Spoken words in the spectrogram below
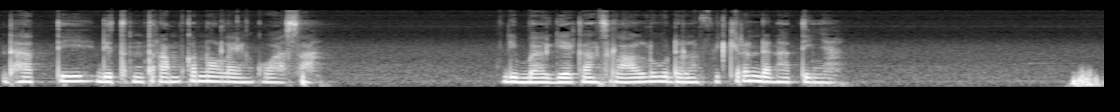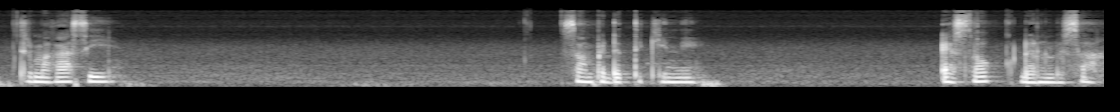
hati ditenteramkan oleh yang kuasa. Dibahagiakan selalu dalam pikiran dan hatinya. Terima kasih. Sampai detik ini. Esok dan lusa.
